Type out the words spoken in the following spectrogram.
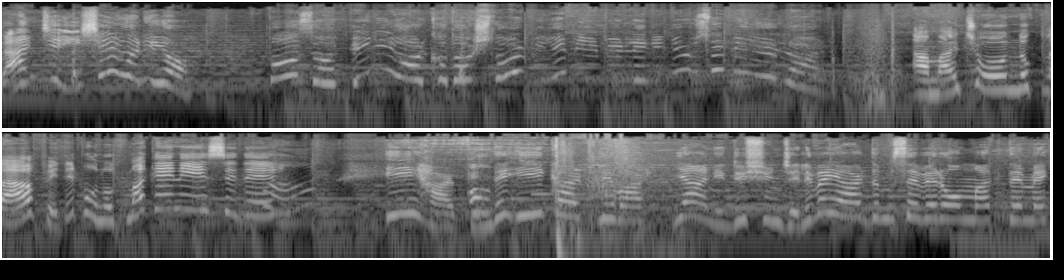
Bence işe yarıyor. Bazen en iyi arkadaşlar bile birbirlerini üzebilirler. Ama çoğunlukla affedip unutmak en iyisidir. Harfinde iyi kalpli var. Yani düşünceli ve yardımsever olmak demek.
